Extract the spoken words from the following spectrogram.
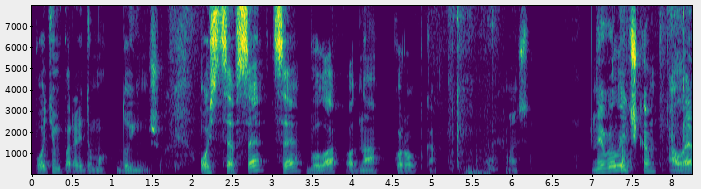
потім перейдемо до інших. Ось це все це була одна коробка. Ось. Невеличка, але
